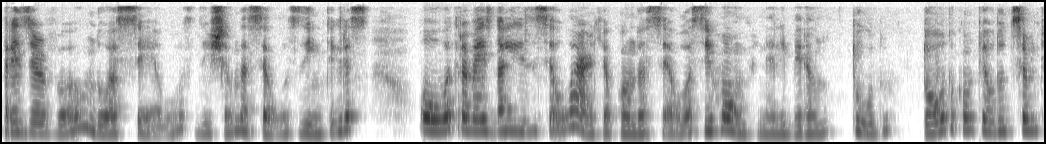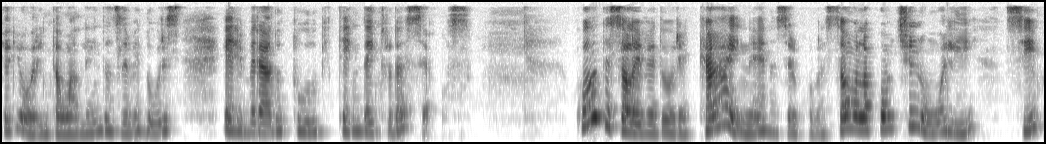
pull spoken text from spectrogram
preservando as células, deixando as células íntegras, ou através da lise celular, que é quando a célula se rompe, né, liberando tudo todo o conteúdo do seu interior. Então, além das leveduras, é liberado tudo que tem dentro das células. Quando essa levedura cai né, na circulação, ela continua ali se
